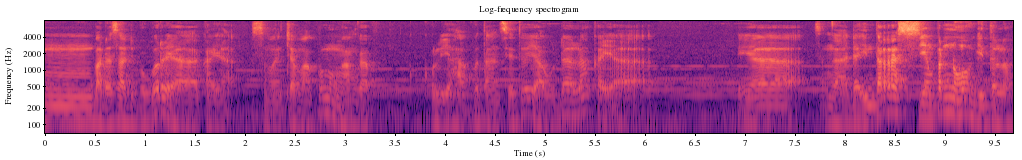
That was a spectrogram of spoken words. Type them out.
Hmm, pada saat di Bogor ya kayak semacam aku menganggap kuliah akuntansi itu ya udahlah kayak ya nggak ada interest yang penuh gitu loh.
